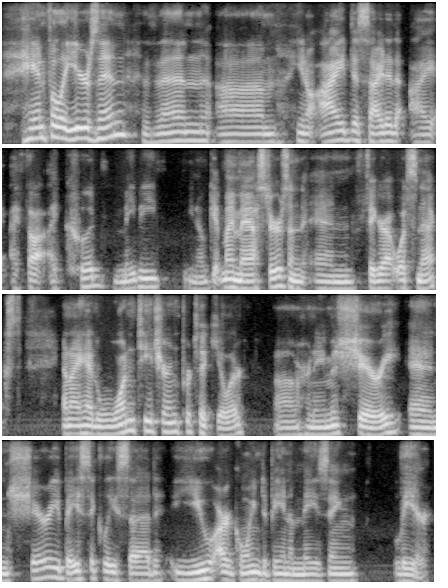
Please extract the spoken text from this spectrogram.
Handful of years in, then um, you know I decided I I thought I could maybe you know get my master's and and figure out what's next and I had one teacher in particular. Uh, her name is Sherry, and Sherry basically said, "You are going to be an amazing leader."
